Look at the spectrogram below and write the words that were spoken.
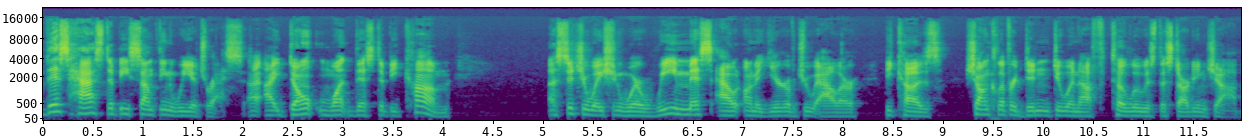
this has to be something we address. I, I don't want this to become a situation where we miss out on a year of Drew Allar because Sean Clifford didn't do enough to lose the starting job.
